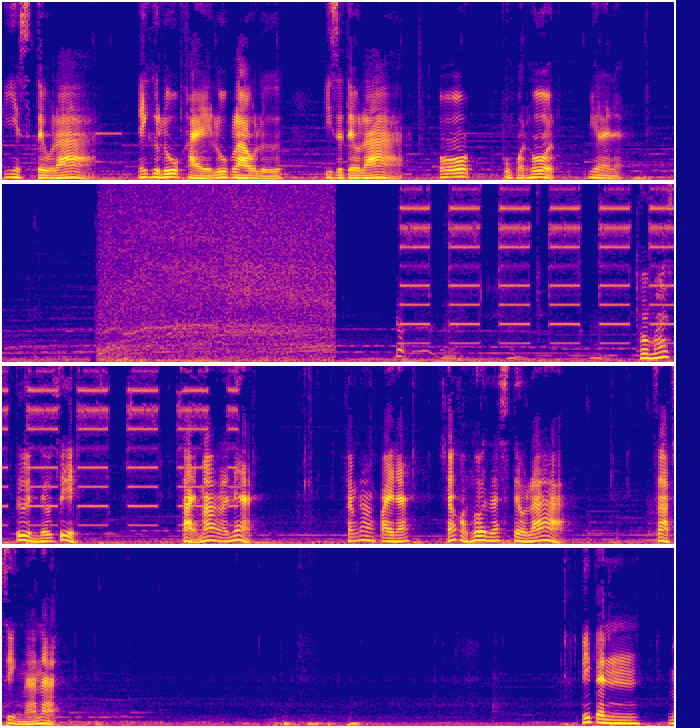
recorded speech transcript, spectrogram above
นี่สเตลล่านี่คือลูกใครลูกเราหรืออีสเตลล่าโอ้ผมขอโทษมีอะไรเนี่ยโทมัสตื่นเร็วสิายมากแล้วเนี่ยฉันกำลังไปนะ ฉันขอโทษนะสเตลล่าสำหรับสิ่งนั้นอะนี่เป็นแม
